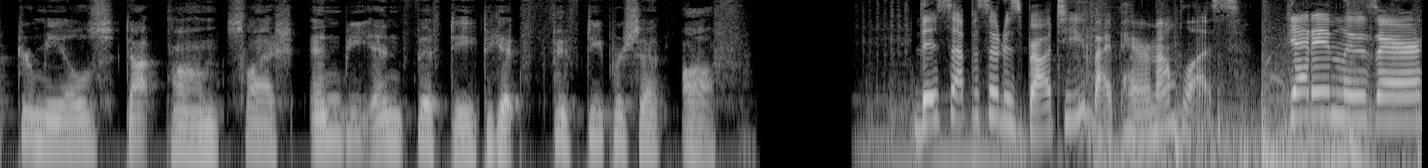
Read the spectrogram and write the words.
factormeals.com slash NBN50 to get 50% off. This episode is brought to you by Paramount Plus. Get in, loser!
